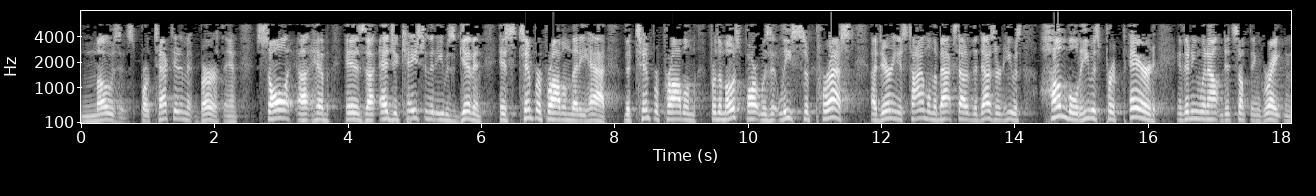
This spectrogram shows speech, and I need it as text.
Moses, protected him at birth, and saw uh, his uh, education that he was given, his temper problem that he had. The temper problem, for the most part, was at least suppressed uh, during his time on the backside of the desert. He was humbled, he was prepared, and then he went out and did something great. And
